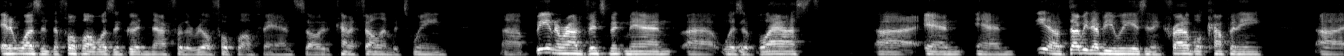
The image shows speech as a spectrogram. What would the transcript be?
and it wasn't the football wasn't good enough for the real football fans. So it kind of fell in between. uh, being around Vince McMahon uh, was a blast, uh, and and you know WWE is an incredible company, uh,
